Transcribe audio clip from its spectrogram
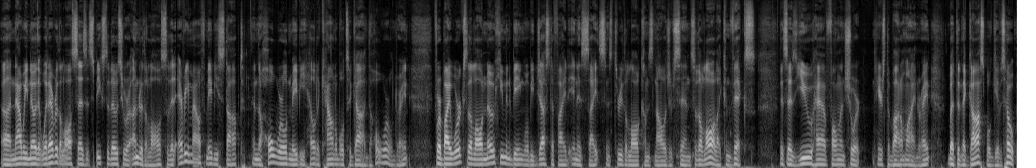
uh, now we know that whatever the law says, it speaks to those who are under the law, so that every mouth may be stopped and the whole world may be held accountable to God. The whole world, right? For by works of the law, no human being will be justified in his sight, since through the law comes knowledge of sin. So the law, like, convicts. It says, You have fallen short. Here's the bottom line, right? But then the gospel gives hope.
